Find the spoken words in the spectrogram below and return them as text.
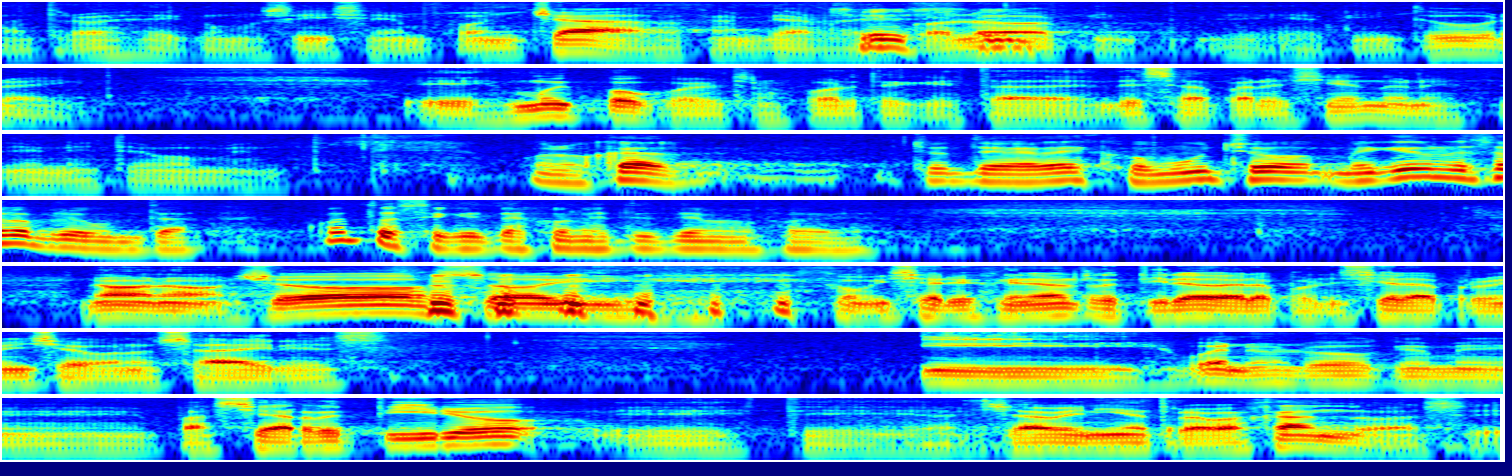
a, través de, como se dice, emponchado, cambiar de color, de pintura. Y, es muy poco el transporte que está desapareciendo en este, en este momento. Bueno, Oscar, yo te agradezco mucho. Me queda una sola pregunta. ¿Cuánto hace que estás con este tema, Fabio? No, no, yo soy comisario general retirado de la Policía de la Provincia de Buenos Aires. Y bueno, luego que me pasé a retiro, este, ya venía trabajando hace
